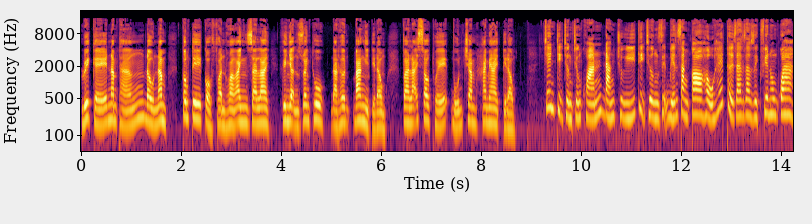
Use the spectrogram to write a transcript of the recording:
Lũy kế 5 tháng đầu năm, công ty cổ phần Hoàng Anh Gia Lai ghi nhận doanh thu đạt hơn 3.000 tỷ đồng và lãi sau thuế 422 tỷ đồng. Trên thị trường chứng khoán, đáng chú ý thị trường diễn biến rằng co hầu hết thời gian giao dịch phiên hôm qua,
